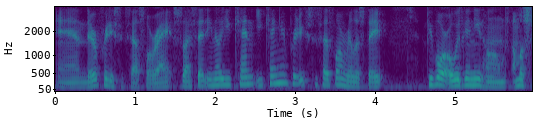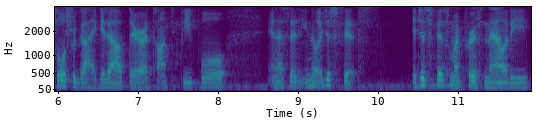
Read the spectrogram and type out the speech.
and they're pretty successful, right? So I said, you know, you can you can get pretty successful in real estate. People are always gonna need homes. I'm a social guy. I get out there. I talk to people, and I said, you know, it just fits. It just fits with my personality.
